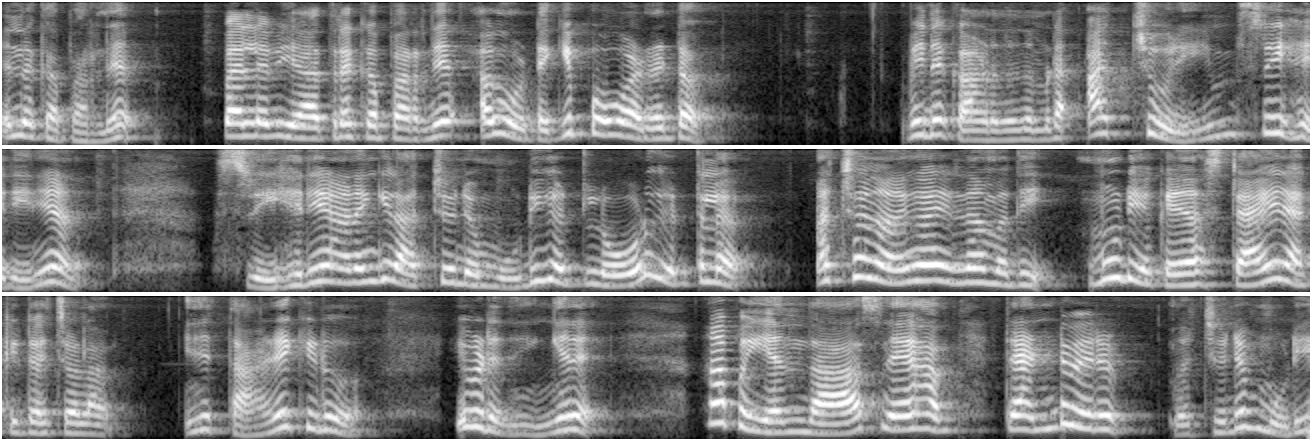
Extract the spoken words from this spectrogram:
എന്നൊക്കെ പറഞ്ഞ് പല്ലവി യാത്രയൊക്കെ പറഞ്ഞ് അങ്ങോട്ടേക്ക് പോവാണ് കേട്ടോ. പിന്നെ കാണുന്നത് നമ്മുടെ അച്ചുവിനെയും ശ്രീഹരിനെയാണ്. ശ്രീഹരി ആണെങ്കിൽ അച്ചുവിന്റെ മുടി കെട്ടലോട് കെട്ടൽ. അച്ഛൻ നനങ്ങാതിരുന്നാൽ മതി. മുടിയൊക്കെ ഞാൻ സ്റ്റൈലാക്കിയിട്ട് വെച്ചോളാം. ഇനി താഴേക്കിടുവോ ഇവിടെ നിന്ന് ഇങ്ങനെ അപ്പോൾ എന്താ സ്നേഹം? രണ്ടുപേരും അച്ഛന്റെ മുടി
